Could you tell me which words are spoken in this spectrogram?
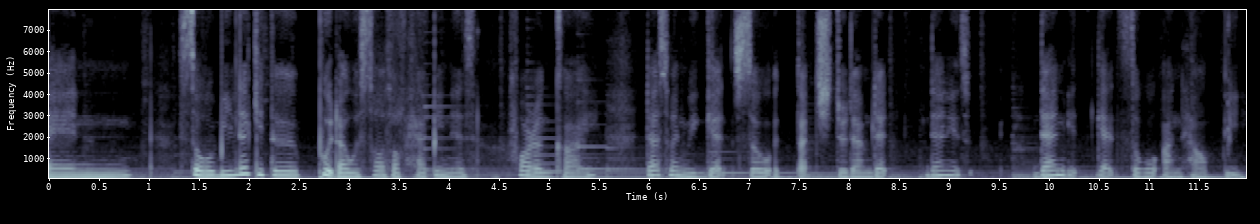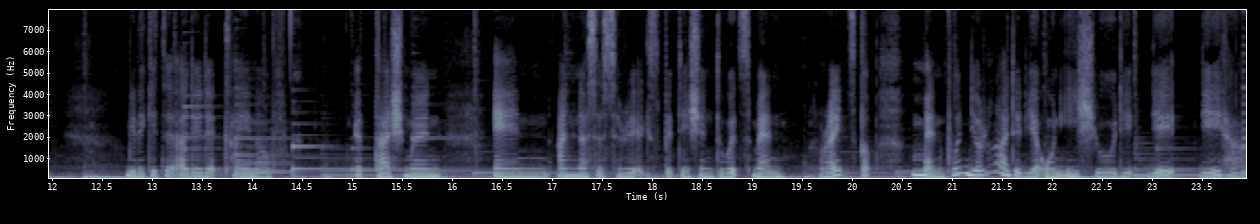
And so, bila kita put our source of happiness for a guy, that's when we get so attached to them that then it's then it gets so unhealthy. Bila kita ada that kind of attachment and unnecessary expectation towards men right sebab men pun dia orang ada their own issue. They they they have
